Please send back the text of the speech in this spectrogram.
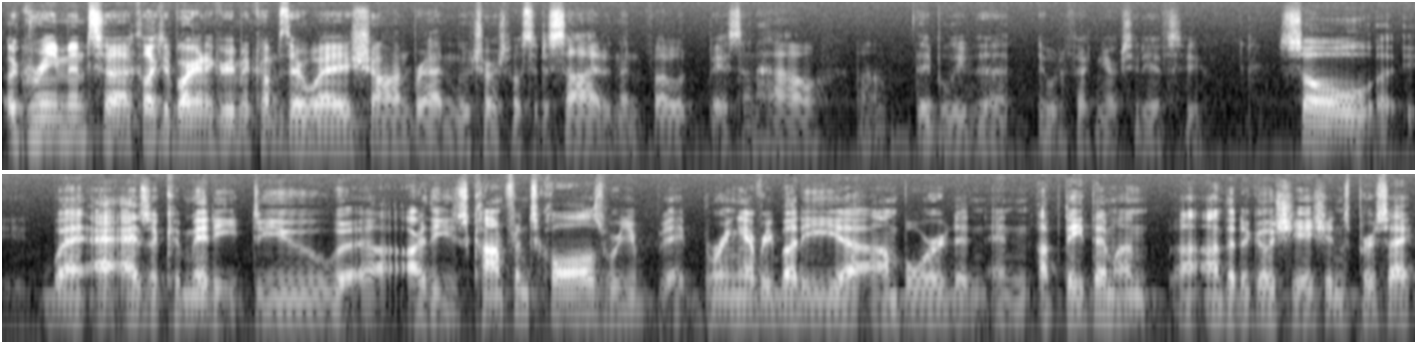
agreement, uh, collective bargaining agreement comes their way, Sean, Brad, and Lucho are supposed to decide and then vote based on how um, they believe that it would affect New York City FC. So, uh, when, as a committee, do you uh, are these conference calls where you bring everybody uh, on board and, and update them on uh, on the negotiations per se?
